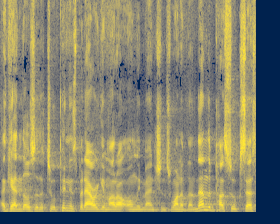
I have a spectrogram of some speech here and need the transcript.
Again, those are the two opinions, but our Gemara only mentions one of them. Then the Pasuk says,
